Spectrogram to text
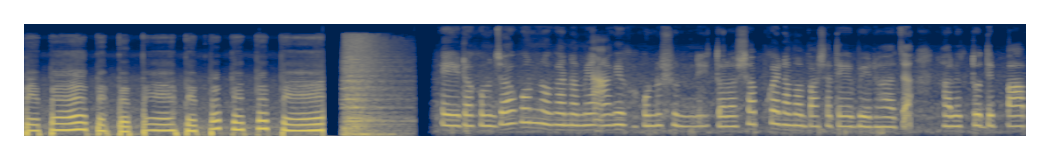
পেপা পেপা প্যা পেপা পেপা প্যা এইরকম জঘন্য গান আমি আগে কখনো শুনিনি তোরা সব করে আমার বাসা থেকে বের হয়ে যা তাহলে তোদের পাপ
